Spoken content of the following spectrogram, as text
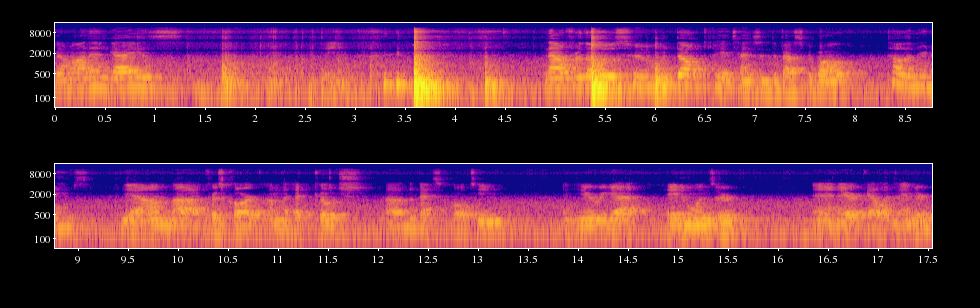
Come on in, guys. now, for those who don't pay attention to basketball, tell them your names. Yeah, I'm uh, Chris Clark. I'm the head coach of the basketball team. And here we got Hayden Windsor and Eric Alexander.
